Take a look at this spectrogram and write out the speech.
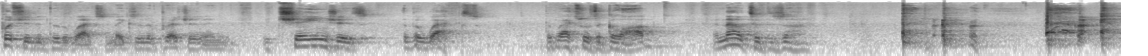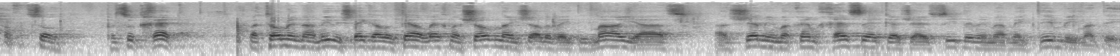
push it into the wax, it makes an impression, and it changes the wax. The wax was a glob, and now it's a design. so, pasuk chet. ותאמר נעמי לשתי כלותיה, לך נשוב נא אישה לבית אמה, יעש השם עמכם חסד כאשר עשיתם עם המתים ועמדי.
